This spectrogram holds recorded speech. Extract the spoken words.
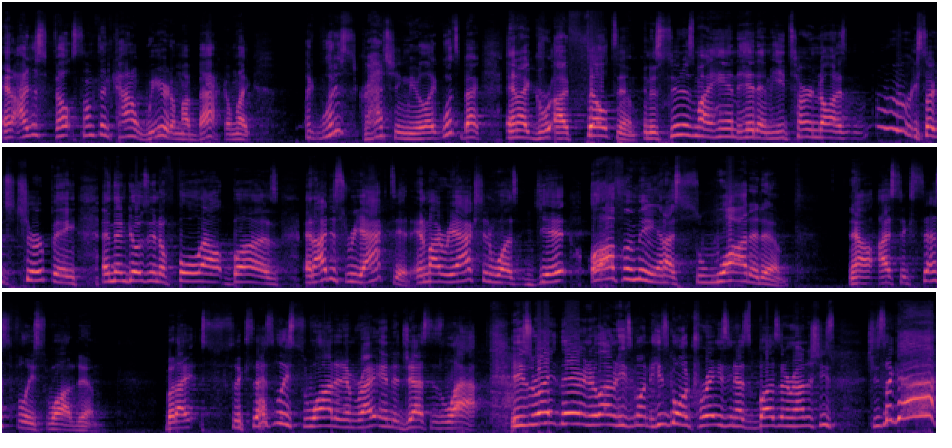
And I just felt something kind of weird on my back. I'm like, like, what is scratching me? Or like, what's back? And I, I felt him. And as soon as my hand hit him, he turned on his, he starts chirping and then goes into full out buzz. And I just reacted. And my reaction was, get off of me. And I swatted him. Now, I successfully swatted him but I successfully swatted him right into Jess's lap. He's right there in her lap, and he's going, he's going crazy and has buzzing around, and she's She's like, ah,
